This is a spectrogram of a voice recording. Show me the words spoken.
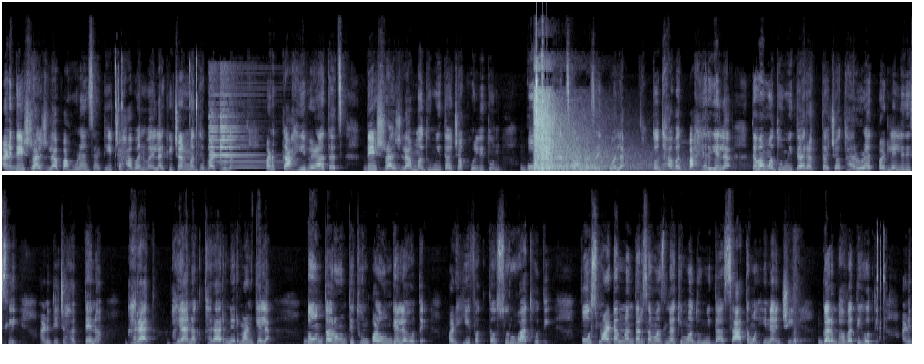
आणि देशराजला पाहुण्यांसाठी चहा बनवायला किचनमध्ये पाठवलं. पण काही वेळातच देशराजला मधुमिताच्या खोलीतून गोड रक्ताचा आवाज ऐकू आला. तो धावत बाहेर गेला तेव्हा मधुमिता रक्ताच्या थारोळ्यात पडलेली दिसली आणि तिच्या हत्येनं घरात भयानक थरार निर्माण केला. दोन तरुण तिथून पळून गेले होते पण ही फक्त सुरुवात होती. पोस्टमार्टम नंतर समजलं की मधुमिता सात महिन्यांची गर्भवती होती आणि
